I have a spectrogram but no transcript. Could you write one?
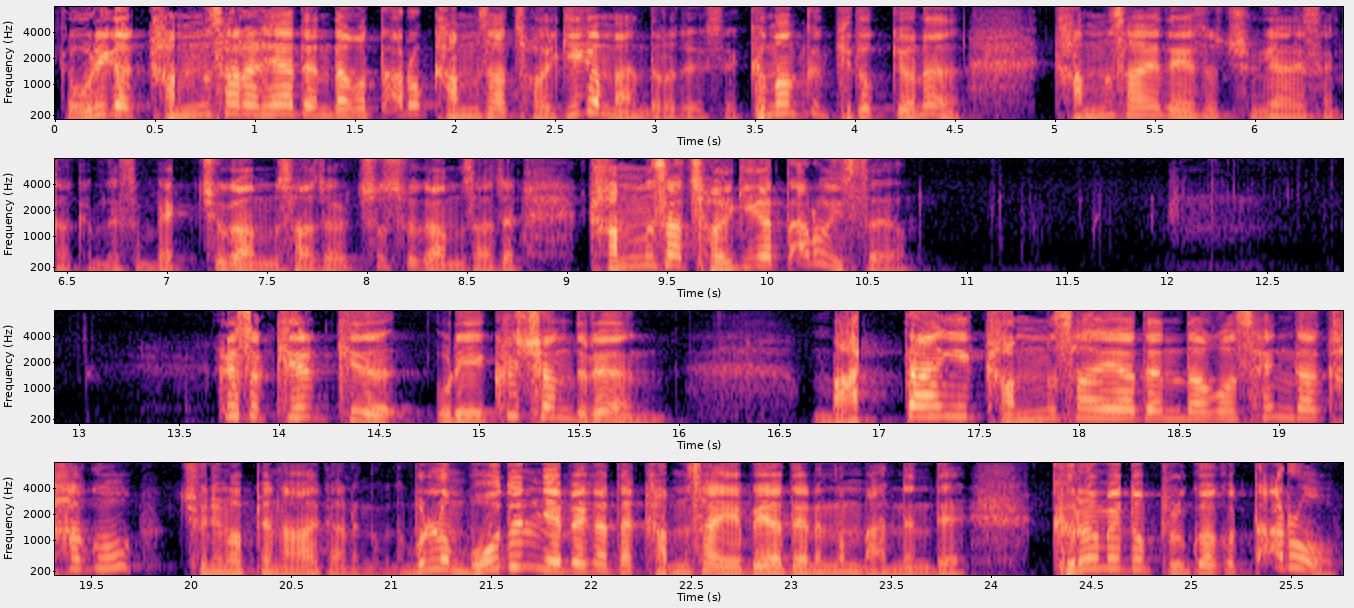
그러니까 우리가 감사를 해야 된다고 따로 감사 절기가 만들어져 있어요. 그만큼 기독교는 감사에 대해서 중요하게 생각합니다. 그래서 맥주 감사절, 추수 감사절, 감사 절기가 따로 있어요. 그래서 우리 크리스천들은 마땅히 감사해야 된다고 생각하고 주님 앞에 나아가는 겁니다. 물론 모든 예배가 다 감사 예배해야 되는 건 맞는데 그럼에도 불구하고 따로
